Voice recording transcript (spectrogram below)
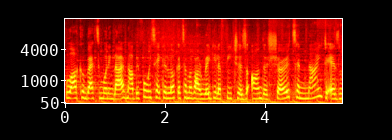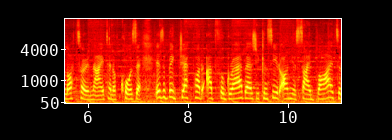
Welcome back to Morning Live. Now, before we take a look at some of our regular features on the show, tonight is Lotto night. And of course, uh, there's a big jackpot up for grab. As you can see it on your sidebar, it's a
